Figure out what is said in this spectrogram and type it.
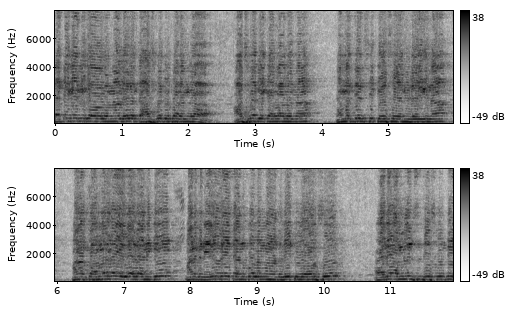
సర్టిఫికేట్లు కావాలన్నా లేదంటే హాస్పిటల్ పరంగా హాస్పిటల్కి వెళ్ళాలన్నా ఎమర్జెన్సీ కేసు ఏమైనా జరిగినా మనం తొందరగా వెళ్ళేదానికి మనకు నెల్లూరు అయితే అనుకూలంగా ఉంటుంది టూ అవర్స్. అదే అంబులెన్స్ తీసుకుంటే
